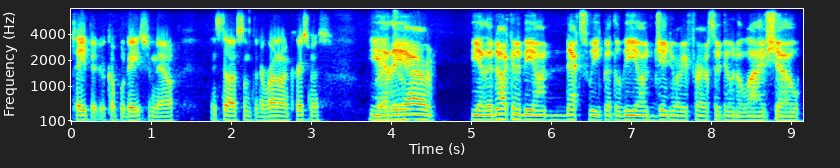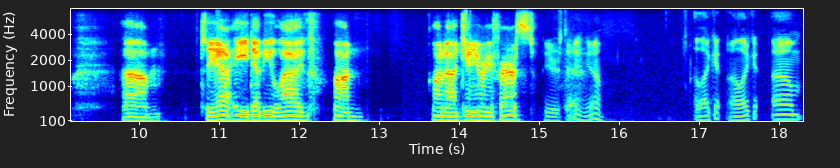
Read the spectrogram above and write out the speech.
tape it a couple days from now and still have something to run on Christmas. Yeah, they so- are. Yeah, they're not going to be on next week, but they'll be on January first. They're doing a live show Um, so yeah, AEW live on on uh, January first. New Year's Day. Yeah, I like it. I like it. Um,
